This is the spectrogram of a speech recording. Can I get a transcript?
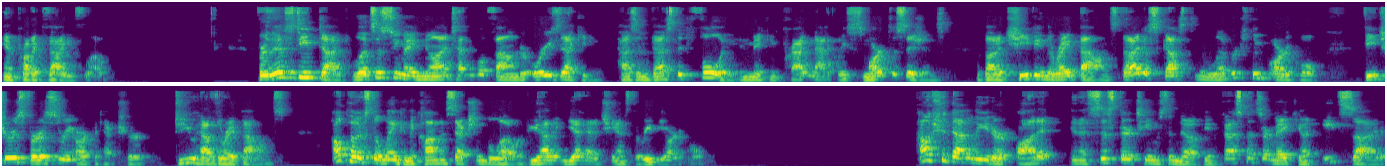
and product value flow. For this deep dive, let's assume a non technical founder or executive has invested fully in making pragmatically smart decisions about achieving the right balance that I discussed in the Leverage Loop article Features versus Architecture. Do you have the right balance? I'll post a link in the comment section below if you haven't yet had a chance to read the article. How should that leader audit and assist their teams to know if the investments they're making on each side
